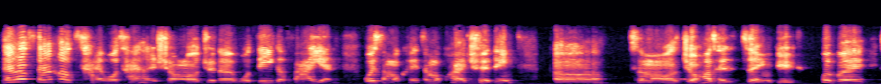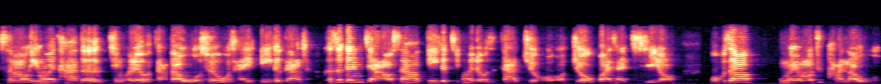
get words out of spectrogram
刚刚三号踩我踩很凶了，我觉得我第一个发言为什么可以这么快确定？呃，什么九号才是真玉？会不会什么？因为他的警徽流打到我，所以我才第一个这样讲。可是跟你讲哦，三号第一个警徽流是打九哦，九怪才七哦。我不知道你们有没有去盘到我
